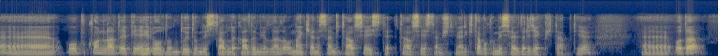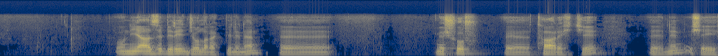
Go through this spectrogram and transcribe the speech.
Ee, o bu konularda epey ehil olduğunu duyduğumda İstanbul'da kaldığım yıllarda ondan kendisinden bir tavsiye iste, tavsiye istemiştim. Yani kitap okumayı sevdirecek bir kitap diye. Ee, o da o Niyazi birinci olarak bilinen e, meşhur e, tarihçinin şeyi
